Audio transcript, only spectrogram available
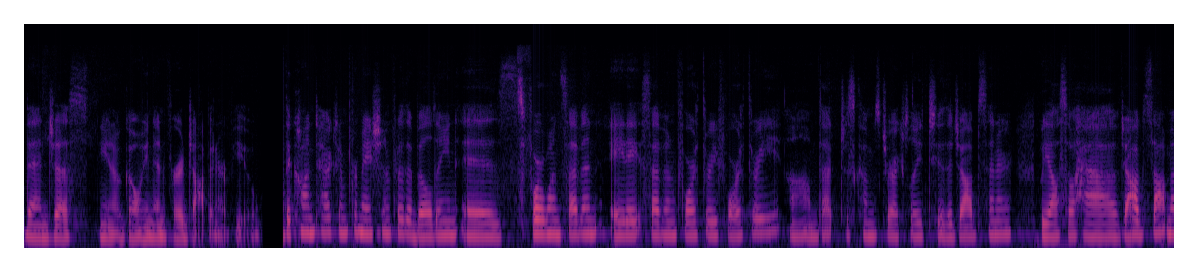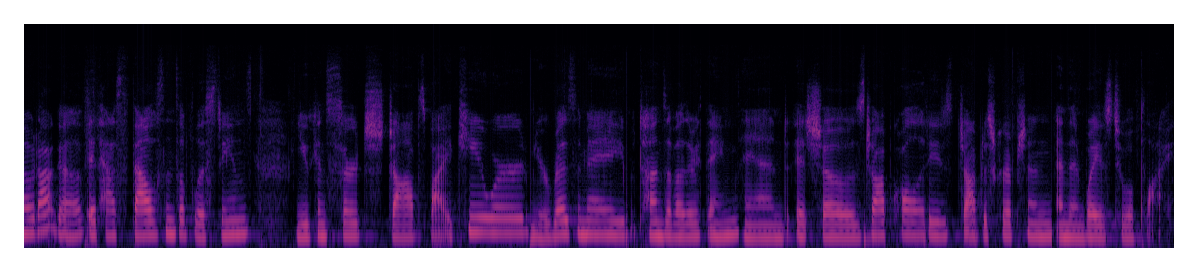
than just you know going in for a job interview. The contact information for the building is 417-887-4343. Um, that just comes directly to the Job Center. We also have jobs.mo.gov. It has thousands of listings. You can search jobs by keyword, your resume, tons of other things, and it shows job qualities, job description, and then ways to apply.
